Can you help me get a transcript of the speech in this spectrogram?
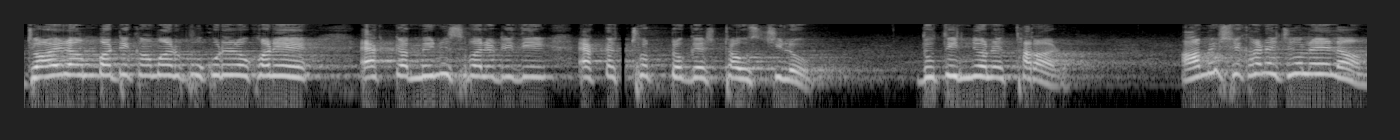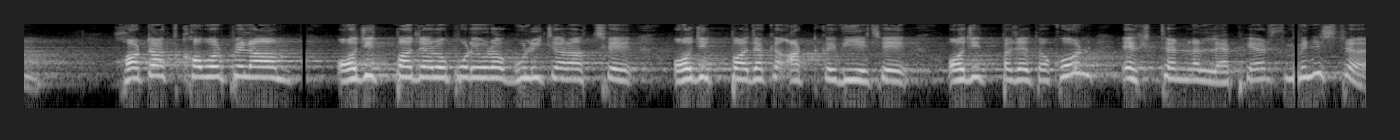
জয়রামবাটি কামার পুকুরের ওখানে একটা মিউনিসিপ্যালিটি একটা ছোট্ট গেস্ট হাউস ছিল। দু তিনজনের থাকার। আমি সেখানে চলে এলাম। হঠাৎ খবর পেলাম, অজিত পাজার ওপরে ওরা গুলি চালাচ্ছে। অজিত পাজাকে আটকে দিয়েছে। অজিত পাজা তখন এক্সটার্নাল অ্যাফেয়ার্স মিনিস্টার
